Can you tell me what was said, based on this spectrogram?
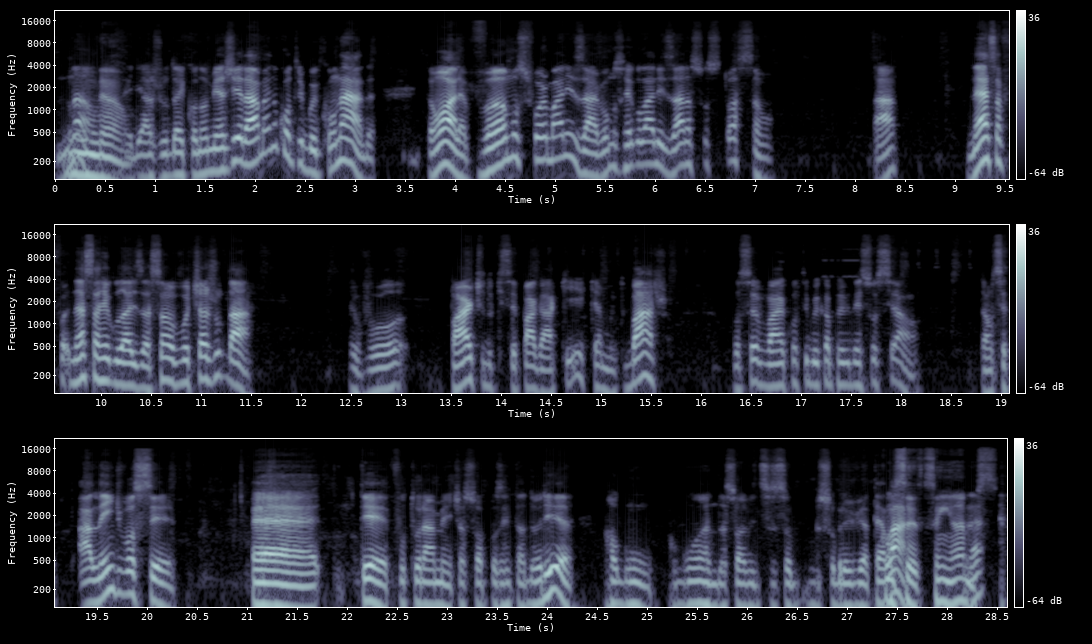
Não. Não. Ele ajuda a economia a girar, mas não contribui com nada. Então, olha, vamos formalizar, vamos regularizar a sua situação. Tá? Nessa, nessa regularização, eu vou te ajudar. Eu vou. Parte do que você pagar aqui, que é muito baixo, você vai contribuir com a Previdência Social. Então, você, além de você é, ter futuramente a sua aposentadoria, algum, algum ano da sua vida se so- sobreviver até Com lá. ce- 100 anos. né?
